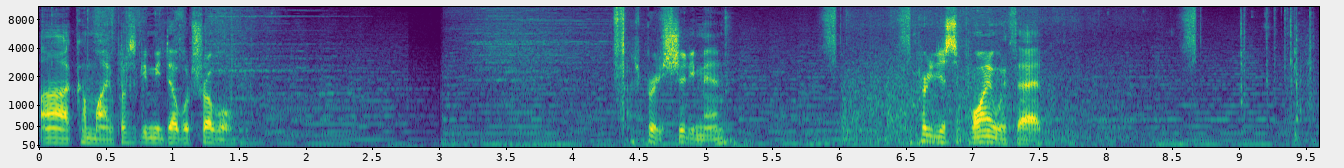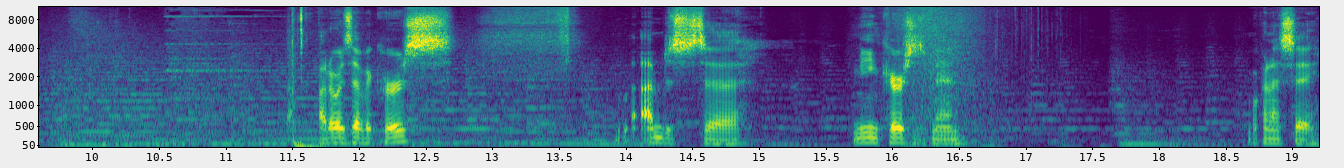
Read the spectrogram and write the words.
ah, come on, you're give me double trouble. That's pretty shitty, man. I'm pretty disappointed with that. I'd always have a curse. I'm just, uh, mean curses, man. What can I say?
